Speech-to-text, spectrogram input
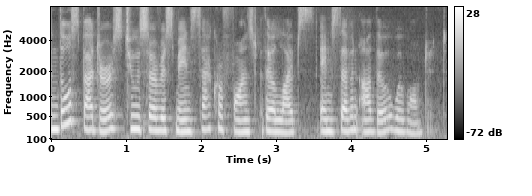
In those battles, two servicemen sacrificed their lives and seven others were wounded.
